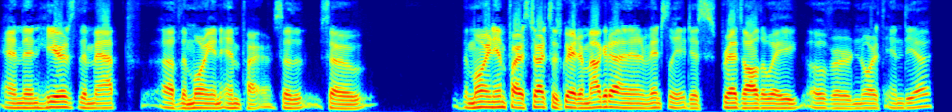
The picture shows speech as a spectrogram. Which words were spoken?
And then here's the map of the Mauryan Empire. So, so the Mauryan Empire starts with Greater Magadha, and then eventually it just spreads all the way over North India.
